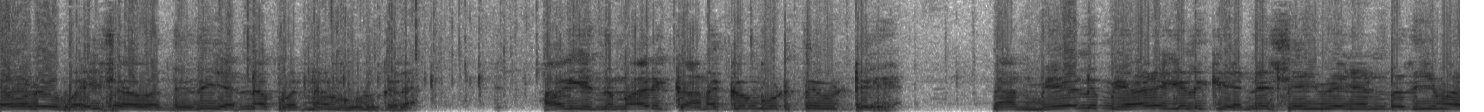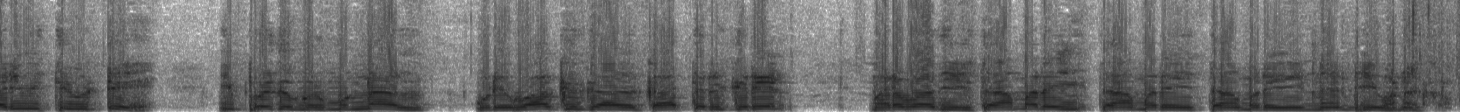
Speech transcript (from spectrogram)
எவ்வளவு பைசா வந்தது என்ன பண்ணேன்னு கொடுக்குறேன். ஆக இந்த மாதிரி கணக்கும் கொடுத்து விட்டு நான் மேலும் ஏழைகளுக்கு என்ன செய்வேன் என்பதையும் அறிவித்து விட்டு இப்போது உங்கள் முன்னால் உங்களுடைய வாக்குக்காக காத்திருக்கிறேன். மரவாதி தாமரை தாமரை தாமரை. நன்றி வணக்கம்.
